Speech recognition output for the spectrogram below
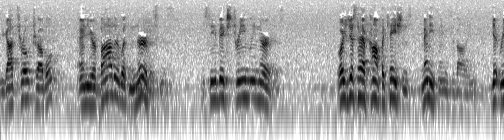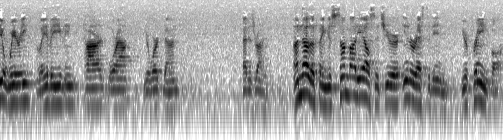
You got throat trouble, and you're bothered with nervousness. You seem to be extremely nervous. Or you just have complications, many things about you. Get real weary, late of the evening, tired, wore out, your work done. That is right. Another thing, there's somebody else that you're interested in, you're praying for.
